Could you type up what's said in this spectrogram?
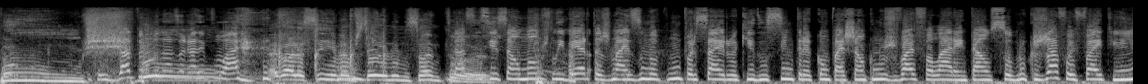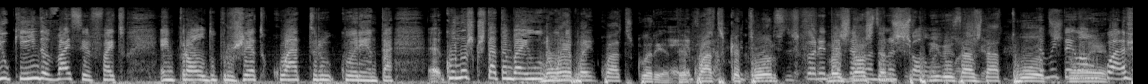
Bons. Cuidado para mandares a rádio pelo ar. Agora sim, vamos ter o Nuno Santos. Da Associação Mãos Libertas, mais uma- um parceiro aqui do Sintra Compaixão que nos vai falar então sobre o que já foi feito e o que ainda vai ser feito em prol do projeto 440. Uh, connosco está também o. Não é bem 440, é, É, 414, os 40 mas nós estamos disponíveis a ajudar todos. Também tem lá é? um quadro.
